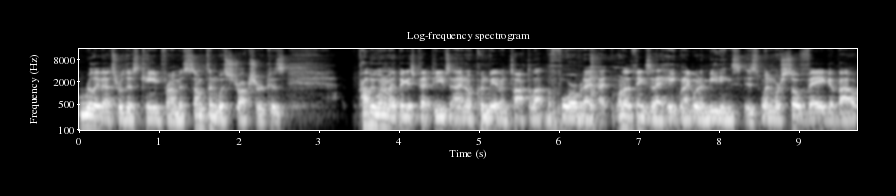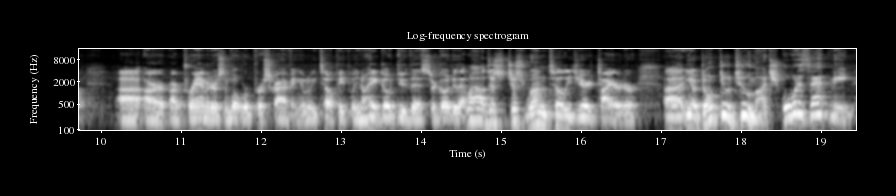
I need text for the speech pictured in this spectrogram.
really that's where this came from is something with structure because probably one of my biggest pet peeves i know Quinn, we haven't talked a lot before but I, I, one of the things that i hate when i go to meetings is when we're so vague about uh, our, our parameters and what we're prescribing. And when we tell people you know hey go do this or go do that. Well just just run until you're tired or uh, you know don't do too much. Well what does that mean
